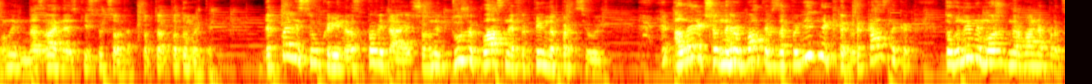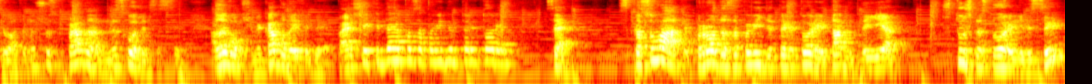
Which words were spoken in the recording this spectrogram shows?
Вони називають навіть якийсь відсоток. Тобто, подумайте, ДП «Ліси України розповідають, що вони дуже класно, ефективно працюють. Але якщо не рубати в заповідниках, в заказниках, то вони не можуть нормально працювати. Ну щось правда не сходиться з цим. Але в общем, яка була їх ідея? Перша їх ідея по заповідним територіям це скасувати природозаповідні території там, де є штучно створені ліси,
